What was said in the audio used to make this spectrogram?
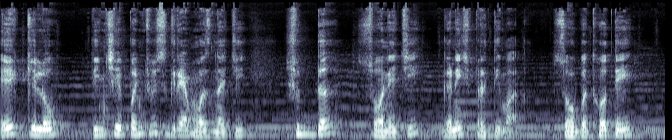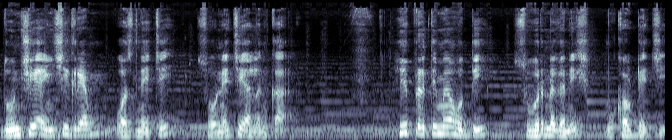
एक किलो तीनशे पंचवीस ग्रॅम वजनाची शुद्ध सोन्याची गणेश प्रतिमा. सोबत होते दोनशे ऐंशी ग्रॅम वजनाचे सोन्याचे अलंकार. ही प्रतिमा होती सुवर्ण गणेश मुखवट्याची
